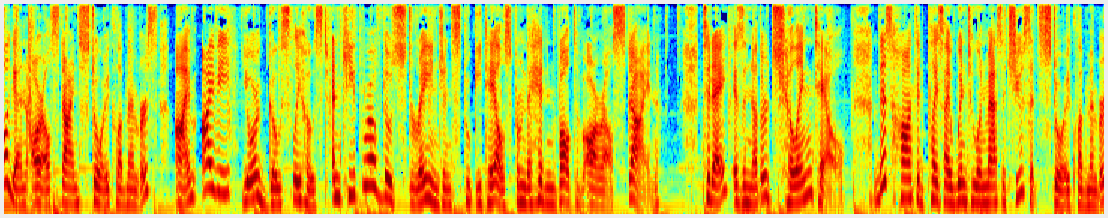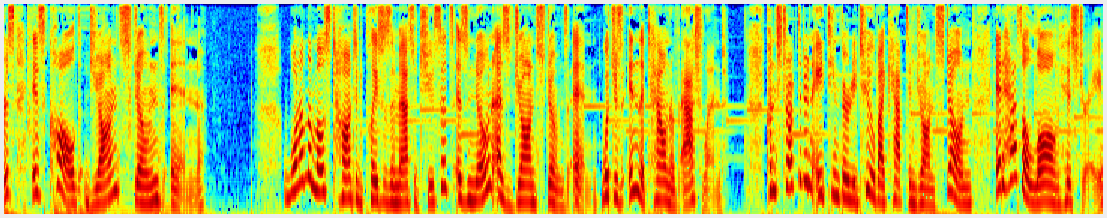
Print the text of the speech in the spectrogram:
again, R.L. Stine Story Club members. I'm Ivy, your ghostly host and keeper of those strange and spooky tales from the hidden vault of R.L. Stine. Today is another chilling tale. This haunted place I went to in Massachusetts, Story Club members, is called John Stone's Inn. One of the most haunted places in Massachusetts is known as John Stone's Inn, which is in the town of Ashland. Constructed in 1832 by Captain John Stone, it has a long history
